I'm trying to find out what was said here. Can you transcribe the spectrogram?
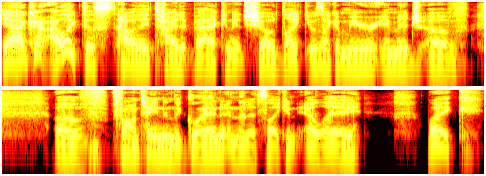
yeah, I kind I like this how they tied it back and it showed like it was like a mirror image of of Fontaine in the Glen, and then it's like in L.A. like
